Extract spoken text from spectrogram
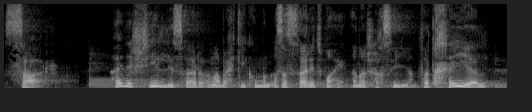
صار. هيدا الشيء اللي صار أنا بحكيكم من قصص صارت معي أنا شخصيا. فتخيل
